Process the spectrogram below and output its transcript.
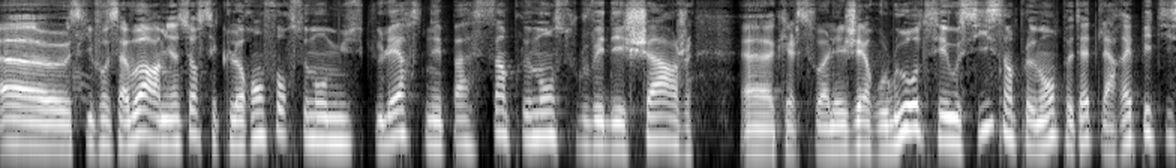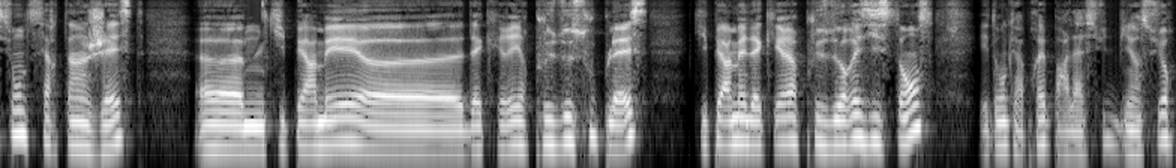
Euh, ce qu'il faut savoir, hein, bien sûr, c'est que le renforcement musculaire, ce n'est pas simplement soulever des charges, euh, qu'elles soient légères ou lourdes, c'est aussi simplement peut-être la répétition de certains gestes euh, qui permet euh, d'acquérir plus de souplesse, qui permet d'acquérir plus de résistance, et donc après, par la suite, bien sûr,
